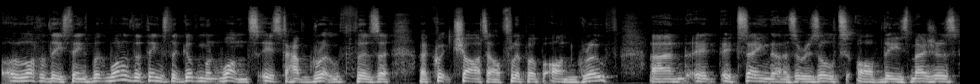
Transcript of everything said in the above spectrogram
a lot of these things, but one of the things the government wants is to have growth. There's a, a quick chart I'll flip up on growth, and it, it's saying that as a result of these measures,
